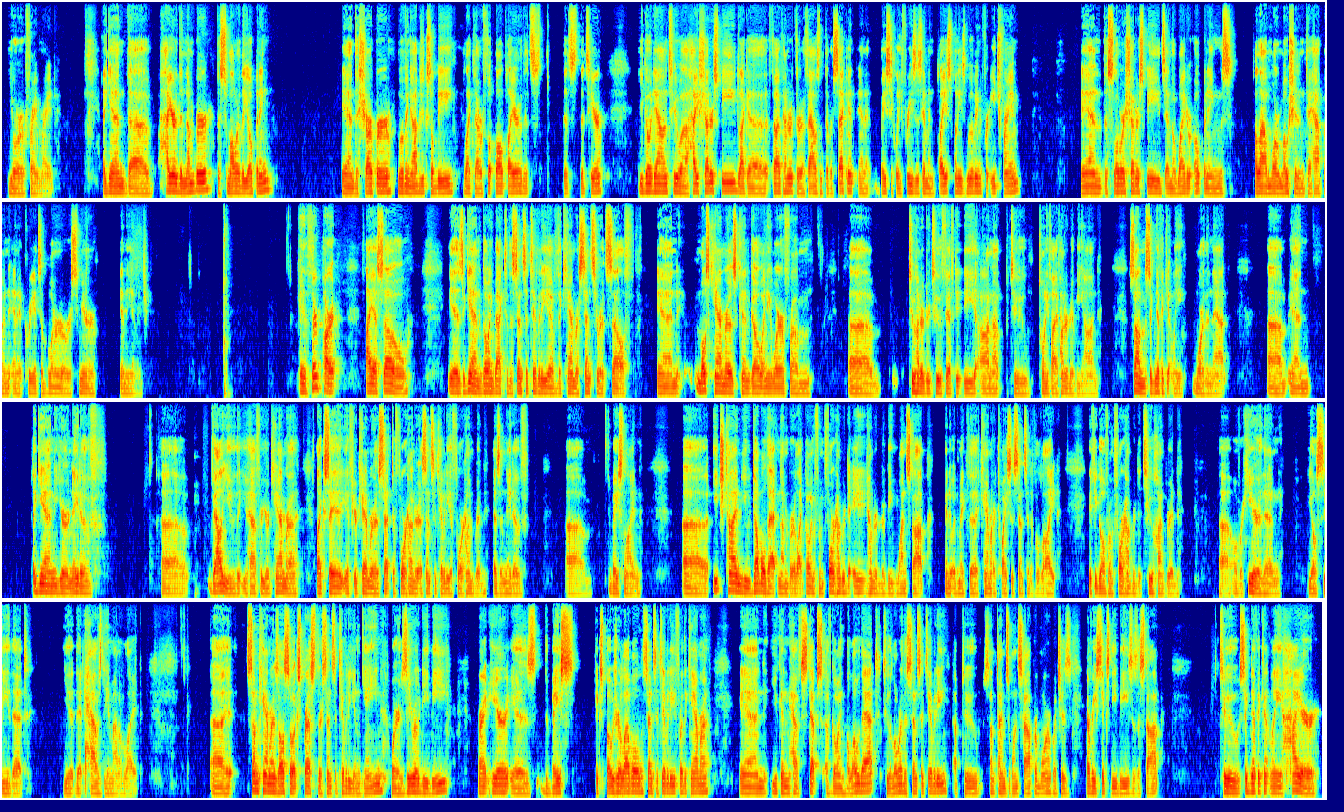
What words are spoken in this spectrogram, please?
your frame rate. Again, the higher the number, the smaller the opening, and the sharper moving objects will be, like our football player that's that's that's here. You go down to a high shutter speed, like a 500th or a thousandth of a second, and it basically freezes him in place when he's moving for each frame. And the slower shutter speeds and the wider openings allow more motion to happen and it creates a blur or a smear in the image. Okay, the third part, ISO, is again, going back to the sensitivity of the camera sensor itself. And most cameras can go anywhere from uh, 200 or 250 on up to 2500 or beyond. Some significantly more than that. Um, and again, your native uh, value that you have for your camera like say if your camera is set to 400, a sensitivity of 400 as a native um, baseline, uh, each time you double that number, like going from 400 to 800 would be one stop and it would make the camera twice as sensitive of light. If you go from 400 to 200 uh, over here, then you'll see that you, that halves the amount of light. Uh, some cameras also express their sensitivity in gain, where 0 dB right here is the base exposure level sensitivity for the camera. And you can have steps of going below that to lower the sensitivity up to sometimes one stop or more, which is every six dBs is a stop, to significantly higher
